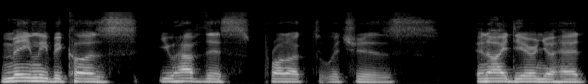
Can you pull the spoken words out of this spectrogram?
mainly because you have this product which is an idea in your head.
